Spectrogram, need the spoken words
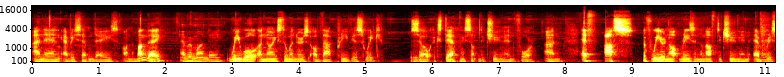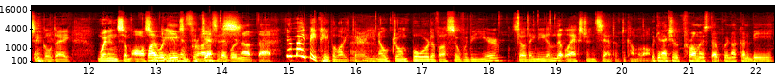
and then every seven days on the Monday, Every Monday. we will announce the winners of that previous week. So it's definitely something to tune in for. And if us, if we are not reason enough to tune in every single day, winning some awesome Why would you even and suggest prizes, that we're not that? there might be people out there, ah. you know, growing bored of us over the year, so they need a little extra incentive to come along. We can actually promise that we're not going to be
